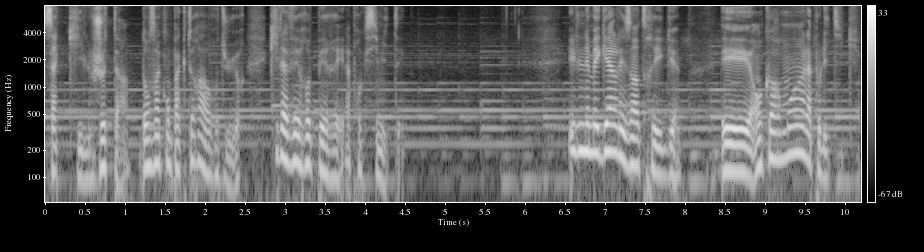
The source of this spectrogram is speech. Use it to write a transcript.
sac qu'il jeta dans un compacteur à ordures qu'il avait repéré à proximité. Il n'aimait guère les intrigues, et encore moins la politique.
